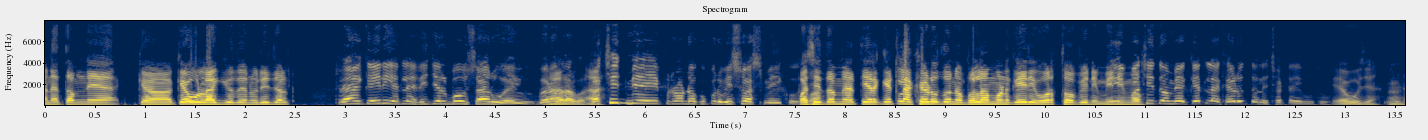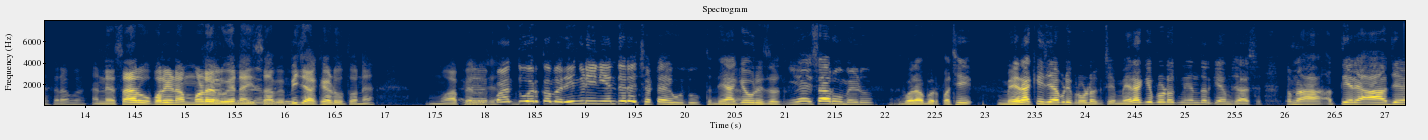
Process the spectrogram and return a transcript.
અને તમને કેવું લાગ્યું હતું એનું રિઝલ્ટ ટ્રાય કરી એટલે રિઝલ્ટ બહુ સારું આવ્યું બરાબર. પછી જ મેં એ પ્રોડક્ટ ઉપર વિશ્વાસ મેક્યો. પછી તમે અત્યારે કેટલા ખેડૂતોને ભલામણ કરી ઓર્થોપીની મિનિમમ પછી તો મેં કેટલા ખેડૂતોને છટાયું હતું. એવું છે. બરાબર? અને સારું પરિણામ મળેલું એના હિસાબે બીજા ખેડૂતોને. આપેલું છે. પાંચ દ્વારકામાં રીંગણીની અંદર જ છટાયું હતું. તો ત્યાં કેવું રિઝલ્ટ અહીંયા સારું મળ્યું. બરાબર. પછી મેરાકી જે આપણી પ્રોડક્ટ છે મેરાકી પ્રોડક્ટની અંદર કેમ છે તમને અત્યારે આ જે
